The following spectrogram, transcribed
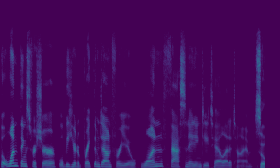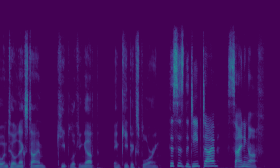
But one thing's for sure, we'll be here to break them down for you, one fascinating detail at a time. So until next time, keep looking up and keep exploring. This is The Deep Dive, signing off.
